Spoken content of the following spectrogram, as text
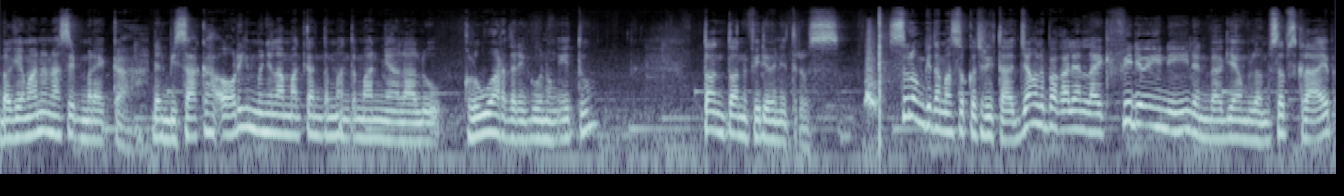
Bagaimana nasib mereka? Dan bisakah Ori menyelamatkan teman-temannya lalu keluar dari gunung itu? Tonton video ini terus. Sebelum kita masuk ke cerita, jangan lupa kalian like video ini dan bagi yang belum subscribe,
